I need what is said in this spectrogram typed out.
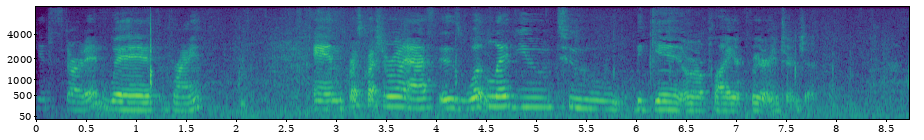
Get started with Bryant. And the first question we're going to ask is what led you to begin or apply for your internship?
